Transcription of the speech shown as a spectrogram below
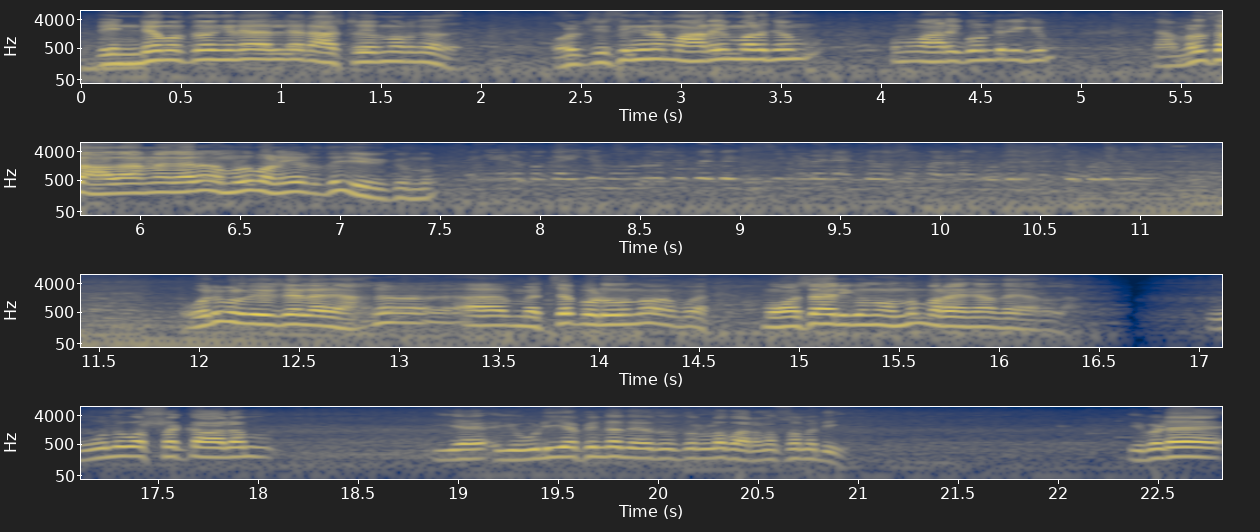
ഇപ്പം ഇന്ത്യ മൊത്തം ഇങ്ങനെയല്ല രാഷ്ട്രീയം എന്ന് പറഞ്ഞത്. പൊളിറ്റിക്സ് ഇങ്ങനെ മാറിയും മറിഞ്ഞും മാറിക്കൊണ്ടിരിക്കും. നമ്മൾ സാധാരണക്കാരെ നമ്മൾ പണിയെടുത്ത് ജീവിക്കുന്നു എങ്ങനെയാണ് ഇപ്പോൾ കഴിഞ്ഞ മൂന്ന് വർഷത്തെ അപേക്ഷിച്ച് നിങ്ങളുടെ രണ്ട് വർഷം ഭരണം കൂടുതൽ മെച്ചപ്പെടുന്നു വിശ്വസിക്കുന്നുണ്ടോ ഒരു പ്രതീക്ഷയില്ല. ഞാൻ മെച്ചപ്പെടുമെന്നോ മോശമായിരിക്കുമെന്നോ ഒന്നും പറയാൻ ഞാൻ തയ്യാറില്ല. മൂന്ന് വർഷക്കാലം യ- ഡി എഫിന്റെ നേതൃത്വത്തിലുള്ള ഭരണസമിതി. ഇവിടെ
